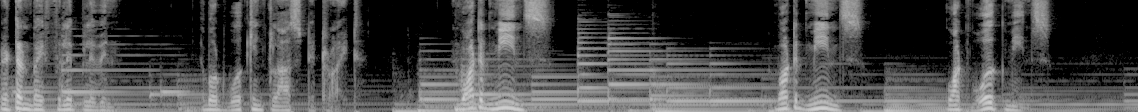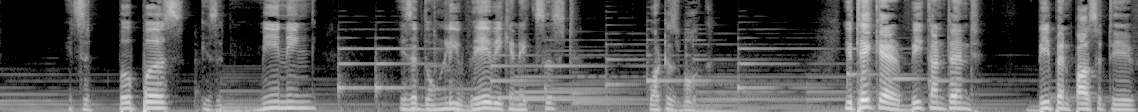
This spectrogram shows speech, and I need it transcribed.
written by Philip Levine about working class Detroit and what it means, what it means, what work means. Is it purpose? Is it meaning? Is it the only way we can exist? What is work? You take care, be content, be pen positive,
